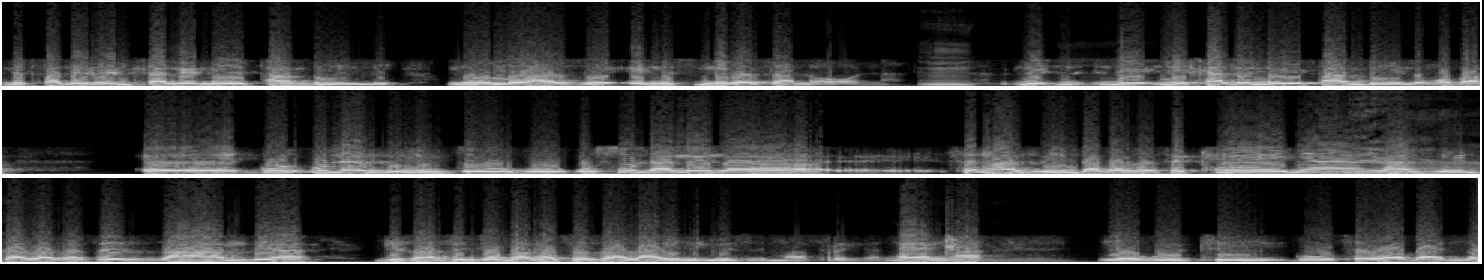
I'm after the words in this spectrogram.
nifanele nihlale phambili ngolwazi enisinikeza lona. Ni- ni- nihlale niphambili ngoba eh ku- kulezi insuku usulalela eh, sengazi indaba zaseKenya ngazi indaba zaseZambia ngizazi njengoba ngasenza la eNingizimu Afrika ngenxa yokuthi kusewaba no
